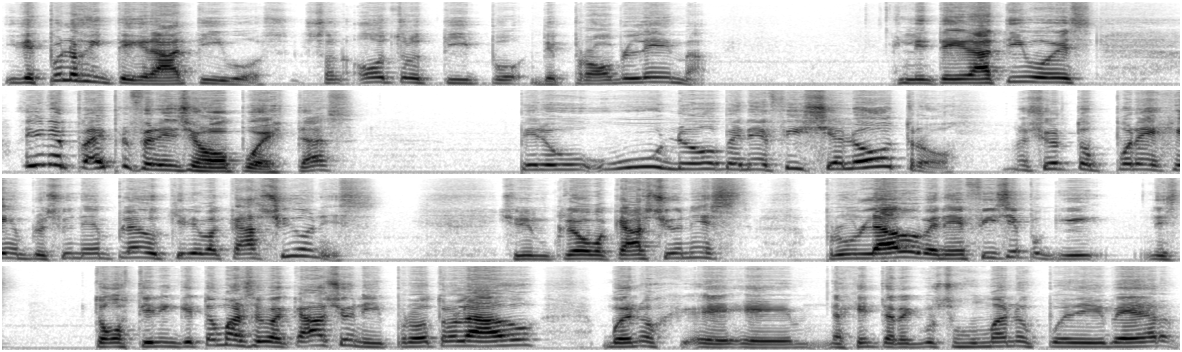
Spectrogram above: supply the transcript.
Y después los integrativos son otro tipo de problema. El integrativo es, Hay, hay preferencias opuestas, pero uno beneficia al otro. ¿No es cierto? Por ejemplo, si un empleado quiere vacaciones, si un empleado vacaciones, por un lado beneficia porque todos tienen que tomarse vacaciones y por otro lado, bueno, eh, eh, la gente de recursos humanos puede ver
